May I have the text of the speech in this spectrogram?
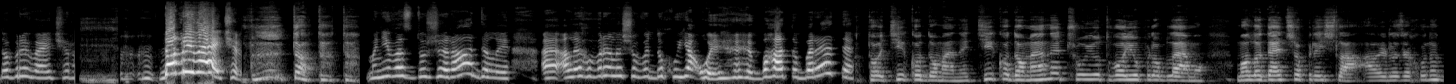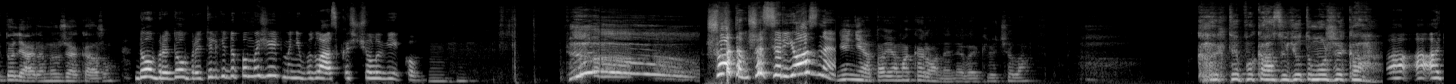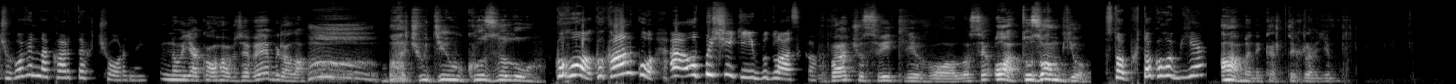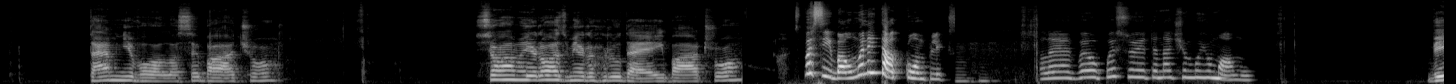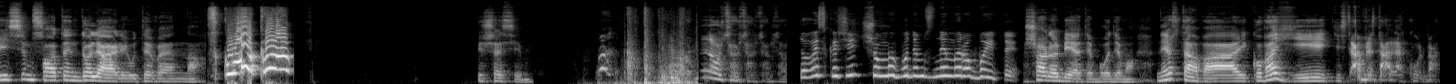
Добрий вечір. Добрий вечір! Та, та, та. Мені вас дуже радили, е, але говорили, що ви дохуя. Ой, багато берете. То тільки до мене, тільки до мене чую твою проблему. Молодець, що прийшла, а розрахунок долярами вже кажу. Добре, добре, тільки допоможіть мені, будь ласка, з чоловіком. Що там, що серйозне? Ні, ні, то я макарони не виключила. Карти показують мужика. А, а, а чого він на картах чорний? Ну, якого вже вибрала? О, бачу дівку злу. Кого? Коханку? А, опишіть її, будь ласка. Бачу світлі волоси. О, тузом б'ю. Стоп, хто кого б'є? А, ми не карти граємо. Темні волоси бачу. Сьомий розмір грудей бачу. Спасіба, у мене і так комплекс. Але ви описуєте, наче мою маму. Вісім сотень долярів ти винна. Сколько? І ще сім. Ну, все, все, все, все. То ви скажіть, що ми будемо з ними робити? Що робити будемо? Не вставай, ковагітність, а ви стала курва.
